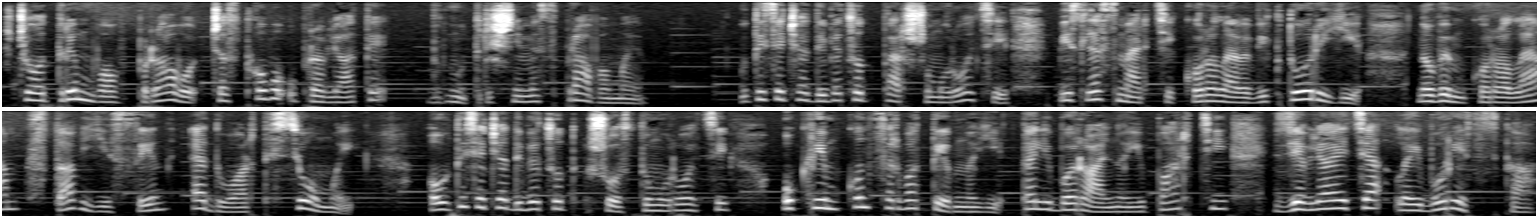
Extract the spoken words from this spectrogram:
що отримував право частково управляти внутрішніми справами. У 1901 році, після смерті королеви Вікторії, новим королем став її син Едуард VII, а у 1906 році, окрім консервативної та ліберальної партії, з'являється лейбористська,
